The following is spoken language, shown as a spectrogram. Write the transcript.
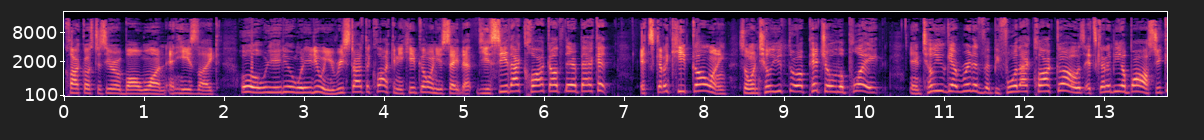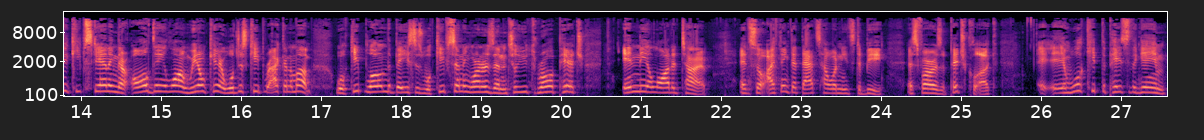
clock goes to zero, ball one, and he's like, "Oh, what are you doing? What are you doing?" You restart the clock and you keep going. You say that. Do you see that clock out there, Beckett? It's gonna keep going. So until you throw a pitch over the plate, until you get rid of it before that clock goes, it's gonna be a ball. So you could keep standing there all day long. We don't care. We'll just keep racking them up. We'll keep loading the bases. We'll keep sending runners in until you throw a pitch in the allotted time. And so I think that that's how it needs to be as far as a pitch clock. And we'll keep the pace of the game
